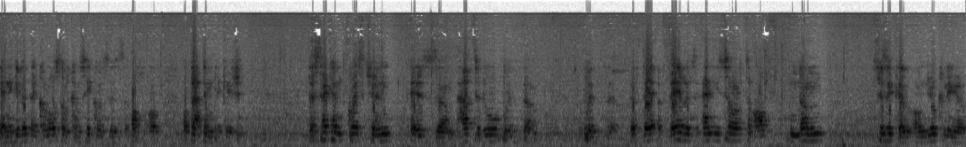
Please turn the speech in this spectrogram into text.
And given the colossal consequences of, of, of that implication. The second question is um, have to do with um, with uh, if, there, if there is any sort of non-physical or nuclear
